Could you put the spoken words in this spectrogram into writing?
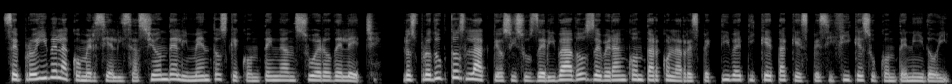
se prohíbe la comercialización de alimentos que contengan suero de leche. Los productos lácteos y sus derivados deberán contar con la respectiva etiqueta que especifique su contenido y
